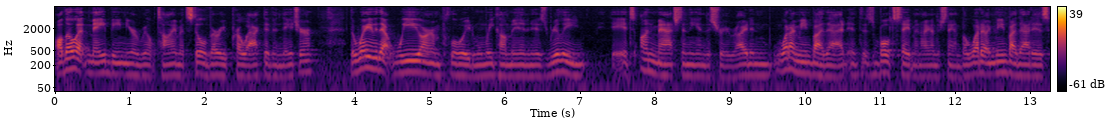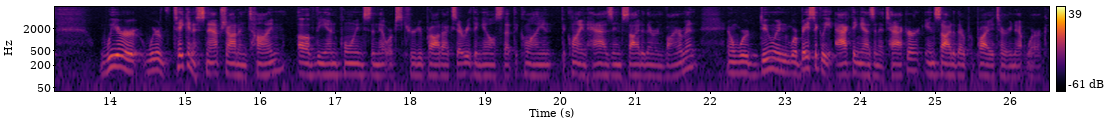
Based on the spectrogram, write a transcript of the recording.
although it may be near real time, it's still very proactive in nature the way that we are employed when we come in is really it's unmatched in the industry, right? And what I mean by that, it's a bold statement, I understand, but what I mean by that is we're we're taking a snapshot in time of the endpoints, the network security products, everything else that the client the client has inside of their environment, and we're doing we're basically acting as an attacker inside of their proprietary network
